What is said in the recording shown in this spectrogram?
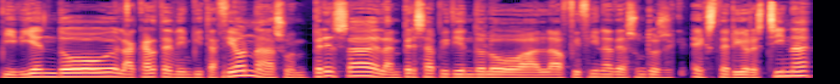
pidiendo la carta de invitación a su empresa, la empresa pidiéndolo a la Oficina de Asuntos Exteriores China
